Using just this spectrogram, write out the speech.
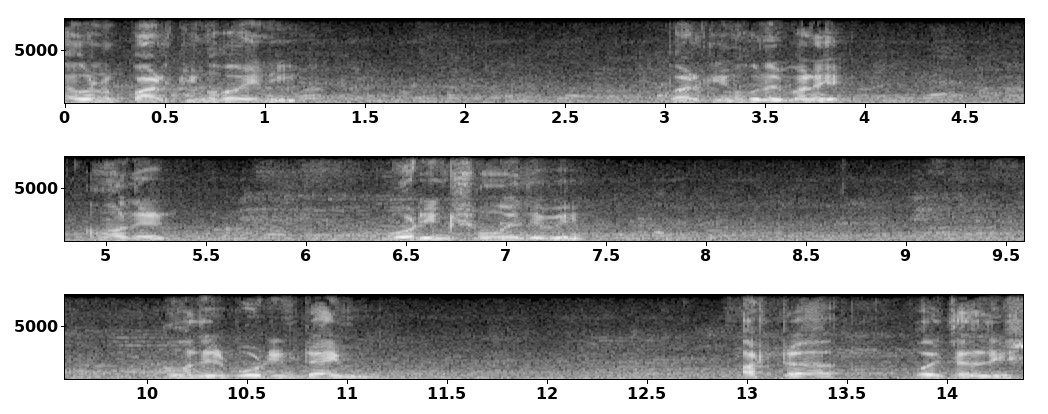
এখনও পার্কিং হয়নি। পার্কিং হলে পরে আমাদের বোর্ডিং সময় দেবে। আমাদের বোর্ডিং টাইম আটটা পঁয়তাল্লিশ।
